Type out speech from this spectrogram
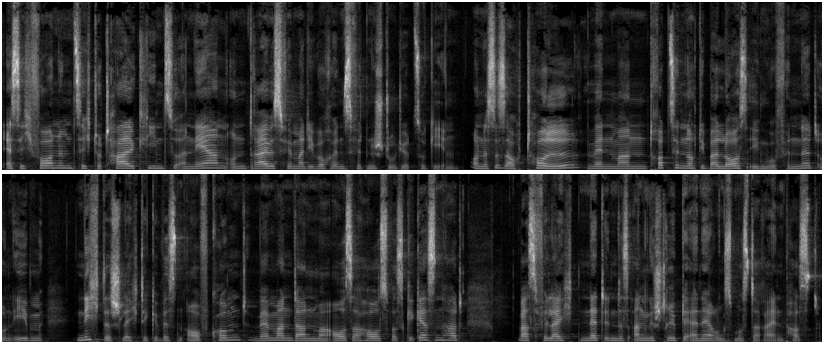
Es sich vornimmt, sich total clean zu ernähren und drei bis viermal die Woche ins Fitnessstudio zu gehen. Und es ist auch toll, wenn man trotzdem noch die Balance irgendwo findet und eben nicht das schlechte Gewissen aufkommt, wenn man dann mal außer Haus was gegessen hat, was vielleicht nett in das angestrebte Ernährungsmuster reinpasst.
